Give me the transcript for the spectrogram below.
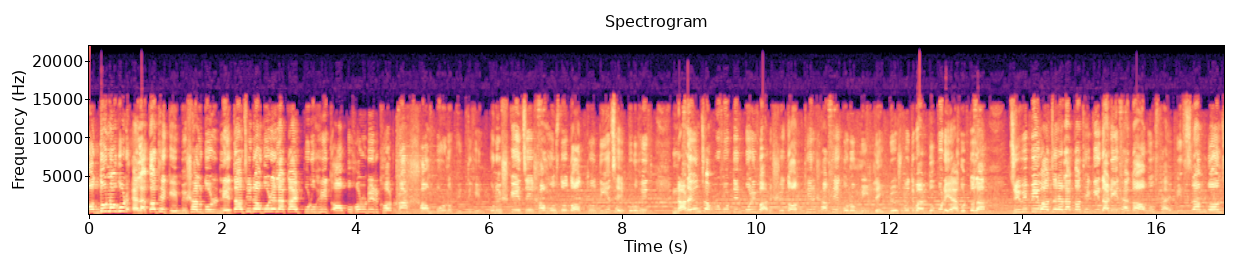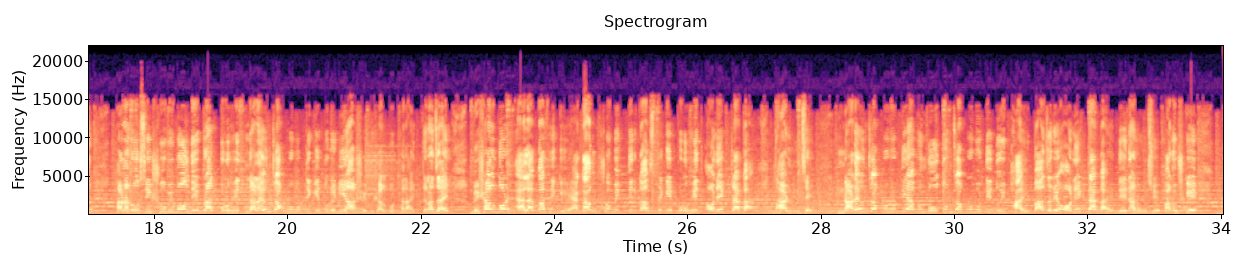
পদ্মনগর এলাকা থেকে বিশালগড় নেতাজি নগর এলাকায় পুরোহিত অপহরণের ঘটনা সম্পূর্ণ ভিত্তিহীন। পুলিশকে যে সমস্ত তথ্য দিয়েছে পুরোহিত নারায়ণ চক্রবর্তীর পরিবার, সে তথ্যের সাথে কোনো মিল নেই। বৃহস্পতিবার দুপুরে আগরতলা জিবিপি বাজার এলাকা থেকে দাঁড়িয়ে থাকা অবস্থায় বিশ্রামগঞ্জ থানার ওসি সুবিমল দেবরাত পুরোহিত নারায়ণ চক্রবর্তীকে তুলে নিয়ে আসে বিশালগড় থানায়। জানা যায়, বিশালগড় এলাকা থেকে কাছ থেকে পুরোহিত অনেক টাকা ধার নিয়েছে। নারায়ণ চক্রবর্তী এবং গৌতম চক্রবর্তী দুই ভাই বাজারে অনেক টাকায় দেনা রয়েছে। মানুষকে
